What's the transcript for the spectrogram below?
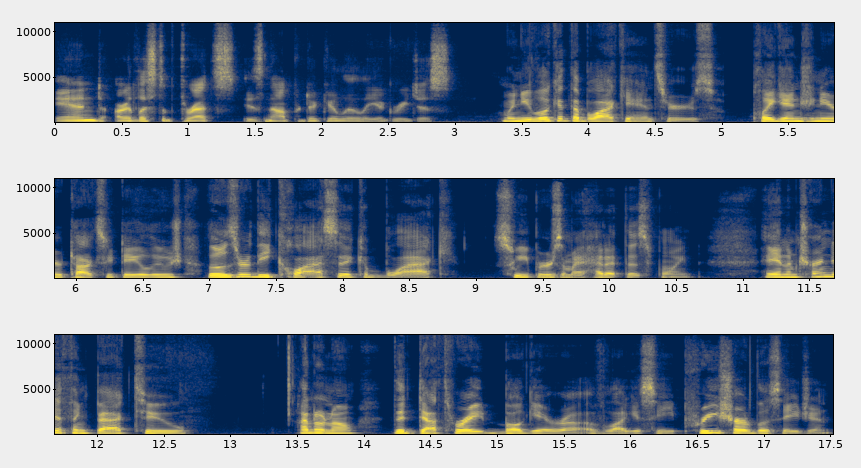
and our list of threats is not particularly egregious. When you look at the black answers, Plague Engineer, Toxic Deluge. Those are the classic black sweepers in my head at this point. And I'm trying to think back to, I don't know, the Deathrite bug era of Legacy, pre Shardless Agent.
